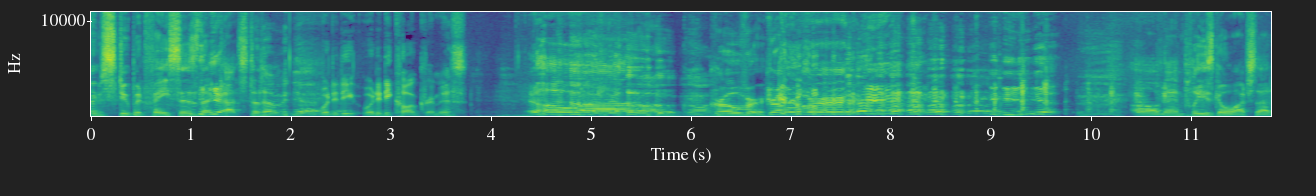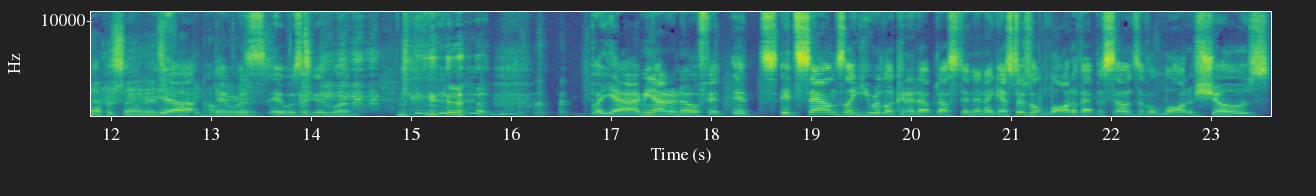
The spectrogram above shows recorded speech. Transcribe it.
same stupid faces that Yeah. cuts to them. Yeah. What did he What did he call Grimace? Oh, uh. Grover. Grover. Oh man, please go watch that episode. It's yeah, fucking it was it was a good one. but yeah, I mean, I don't know if it it's it sounds like you were looking it up, Dustin, and I guess there's a lot of episodes of a lot of shows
